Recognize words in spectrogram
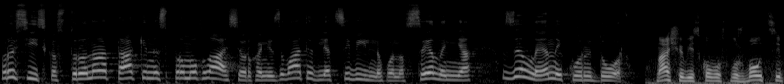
Російська сторона так і не спромоглася організувати для цивільного населення зелений коридор. Наші військовослужбовці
